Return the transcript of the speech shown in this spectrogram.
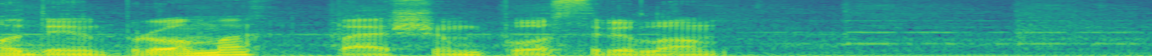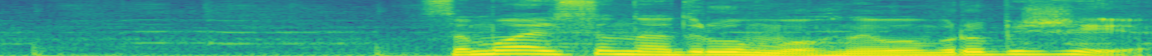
Один промах першим пострілом. Самуельсон на другому вогневому рубежі.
